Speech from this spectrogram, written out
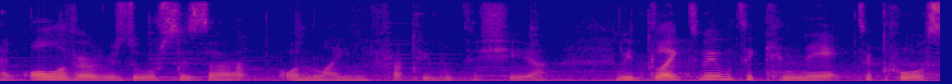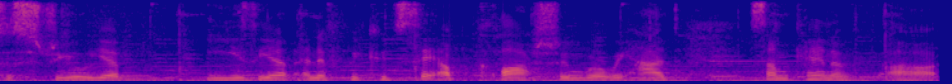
And all of our resources are online for people to share. We'd like to be able to connect across Australia easier and if we could set up a classroom where we had some kind of uh,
